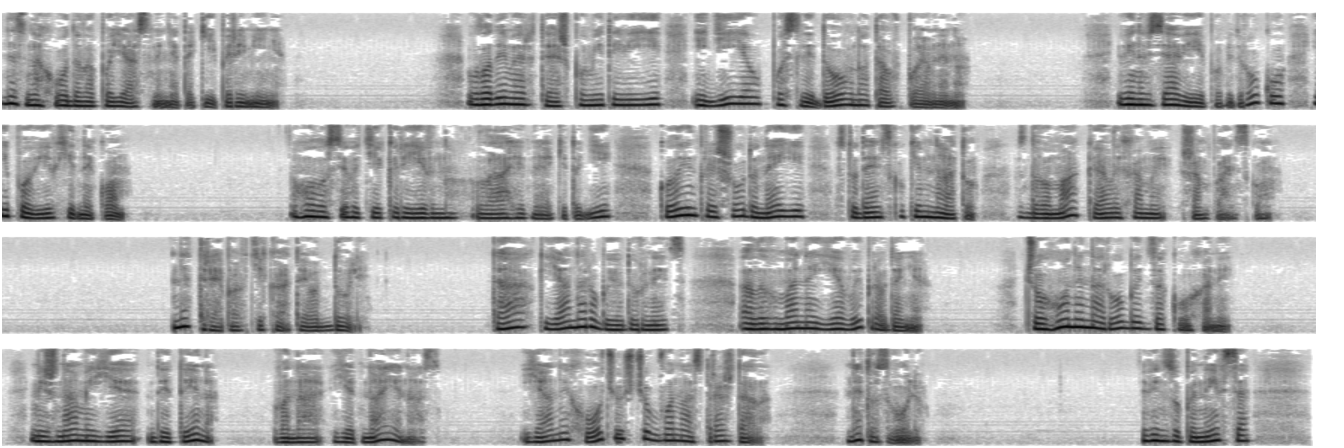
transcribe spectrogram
Не знаходила пояснення такій переміні. Володимир теж помітив її і діяв послідовно та впевнено. Він взяв її попід руку і повів хідником. Голос його тік рівно, лагідно, як і тоді, коли він прийшов до неї в студентську кімнату з двома келихами шампанського. Не треба втікати від долі. Так, я наробив дурниць, але в мене є виправдання. Чого не наробить закоханий? Між нами є дитина, вона єднає нас. Я не хочу, щоб вона страждала. Не дозволю. Він зупинився,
